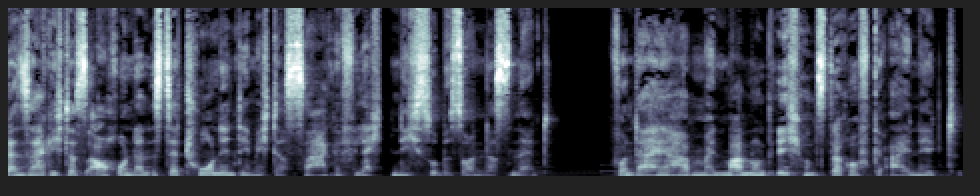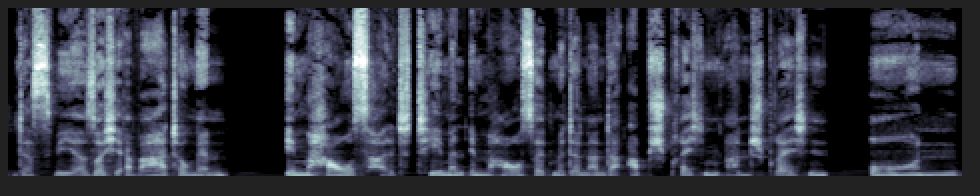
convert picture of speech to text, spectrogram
Dann sage ich das auch und dann ist der Ton, in dem ich das sage, vielleicht nicht so besonders nett. Von daher haben mein Mann und ich uns darauf geeinigt, dass wir solche Erwartungen im Haushalt, Themen im Haushalt miteinander absprechen, ansprechen und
